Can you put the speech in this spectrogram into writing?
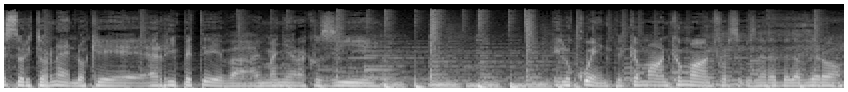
Questo ritornello che ripeteva in maniera così eloquente, come on, come on, forse bisognerebbe davvero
